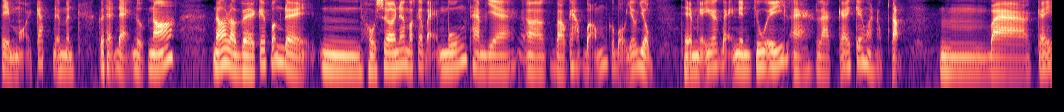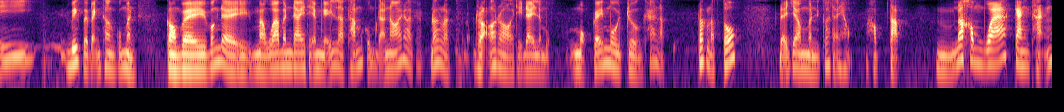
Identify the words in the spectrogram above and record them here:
tìm mọi cách để mình có thể đạt được nó. Đó là về cái vấn đề um, hồ sơ nếu mà các bạn muốn tham gia uh, vào cái học bổng của bộ giáo dục thì em nghĩ các bạn nên chú ý là là cái kế hoạch học tập um, và cái viết về bản thân của mình còn về vấn đề mà qua bên đây thì em nghĩ là thấm cũng đã nói rồi rất là rõ rồi thì đây là một một cái môi trường khá là rất là tốt để cho mình có thể học học tập nó không quá căng thẳng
